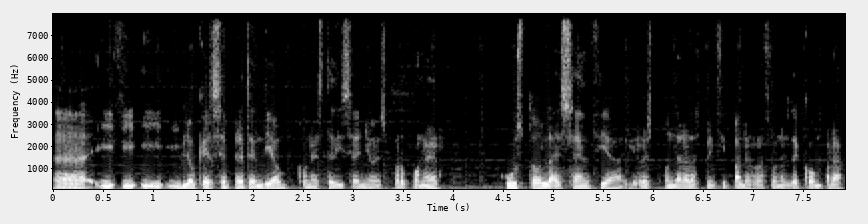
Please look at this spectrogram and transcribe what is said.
Eh, eh, y, lo que se pretendió con este diseño es proponer justo la esencia y responder a las principales razones de compra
